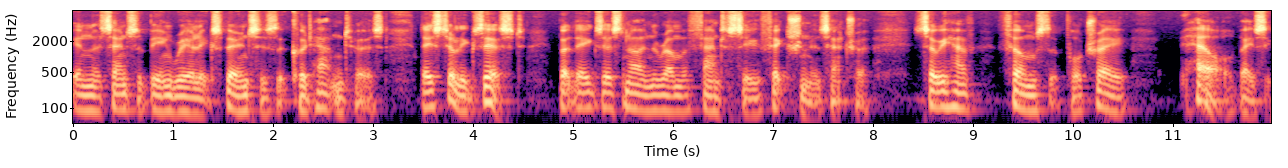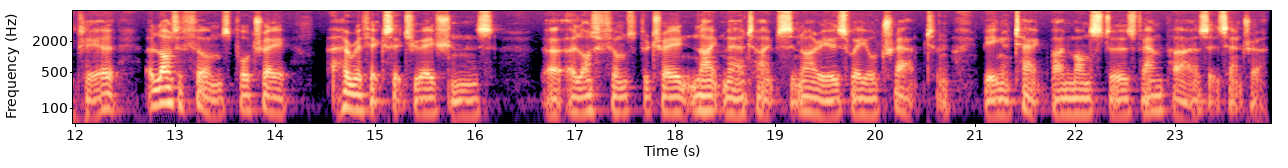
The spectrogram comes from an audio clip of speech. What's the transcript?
in the sense of being real experiences that could happen to us. They still exist, but they exist now in the realm of fantasy, fiction, etc. So we have films that portray hell, basically. A, a lot of films portray horrific situations. Uh, a lot of films portray nightmare type scenarios where you're trapped, uh, being attacked by monsters, vampires, etc.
